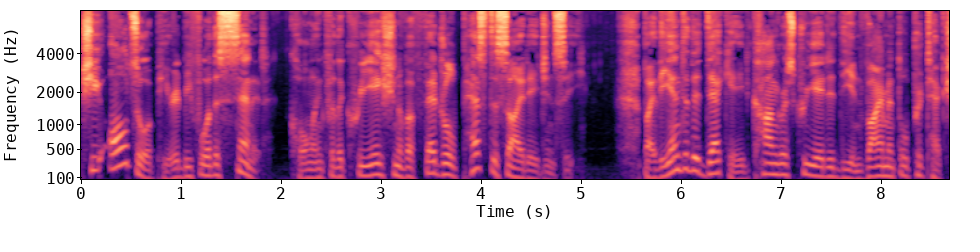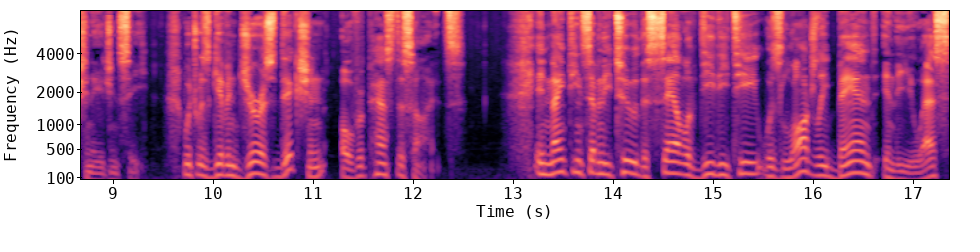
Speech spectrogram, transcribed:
She also appeared before the Senate, calling for the creation of a federal pesticide agency. By the end of the decade, Congress created the Environmental Protection Agency, which was given jurisdiction over pesticides. In 1972, the sale of DDT was largely banned in the U.S.,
